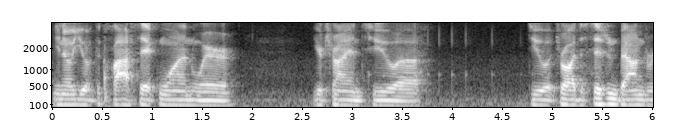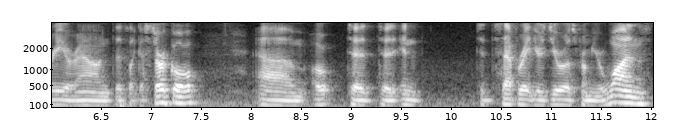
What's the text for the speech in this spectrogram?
You know, you have the classic one where you're trying to uh, do a, draw a decision boundary around that's like a circle um, to to in, to separate your zeros from your ones,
